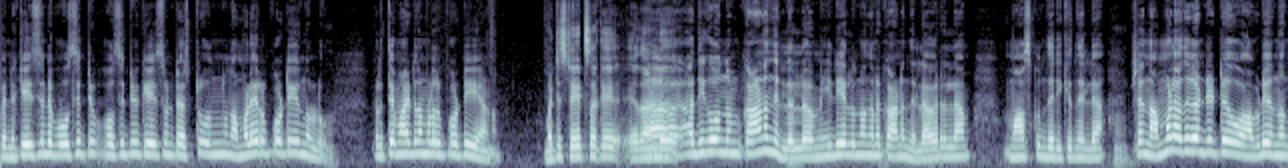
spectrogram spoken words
പിന്നെ കേസിന്റെ പോസിറ്റീവ് പോസിറ്റീവ് കേസും ടെസ്റ്റും ഒന്നും നമ്മളെ റിപ്പോർട്ട് ചെയ്യുന്നുള്ളൂ. കൃത്യമായിട്ട് നമ്മൾ റിപ്പോർട്ട് ചെയ്യണം. മറ്റ് സ്റ്റേറ്റ്സ് ഒക്കെ ഏതാണ്ട് അധികമൊന്നും കാണുന്നില്ലല്ലോ. മീഡിയയിലൊന്നും അങ്ങനെ കാണുന്നില്ല. അവരെല്ലാം മാസ്കും ധരിക്കുന്നില്ല. പക്ഷെ അത് കണ്ടിട്ട് അവിടെയൊന്നും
